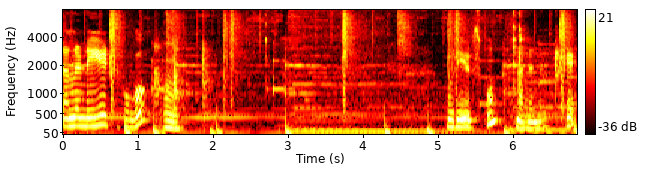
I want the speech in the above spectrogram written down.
நல்லெண்ணெயே எடுத்துக்கோங்க. ஒரே ஒரு ஸ்பூன் நல்லெண்ணெய் விட்டுருக்கேன்.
